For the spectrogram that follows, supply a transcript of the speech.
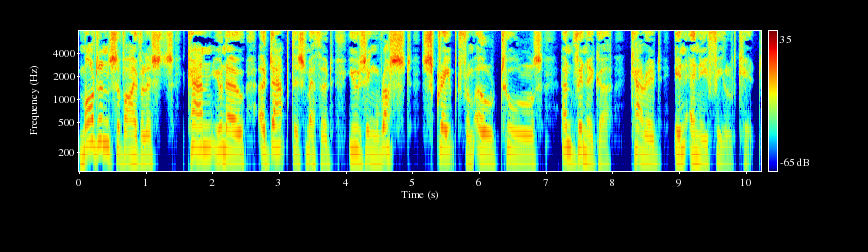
Modern survivalists can, you know, adapt this method using rust scraped from old tools and vinegar carried in any field kit.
